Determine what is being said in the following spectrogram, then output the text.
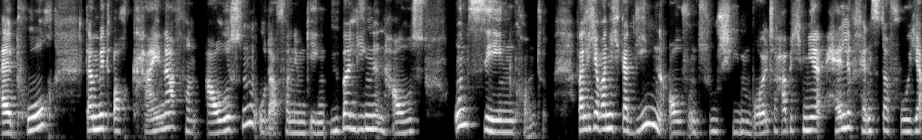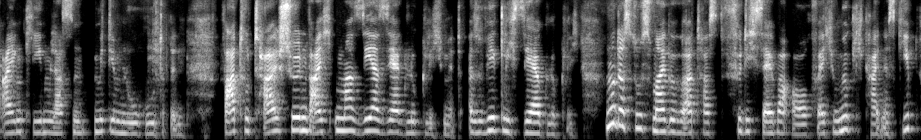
Halb hoch, damit auch keiner von außen oder von dem gegenüberliegenden Haus und sehen konnte. Weil ich aber nicht Gardinen auf und zuschieben wollte, habe ich mir helle Fensterfolie einkleben lassen mit dem Logo drin. War total schön, war ich immer sehr, sehr glücklich mit. Also wirklich sehr glücklich. Nur, dass du es mal gehört hast, für dich selber auch, welche Möglichkeiten es gibt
